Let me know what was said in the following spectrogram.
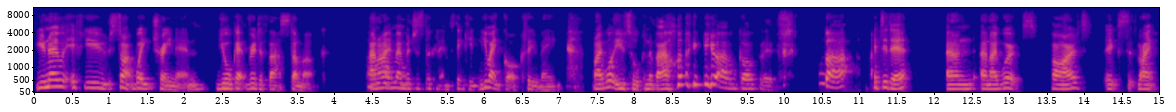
you know, if you start weight training, you'll get rid of that stomach. And oh. I remember just looking at him thinking, you ain't got a clue, mate. Right? what are you talking about? you haven't got a clue. But I did it and and I worked hard. It's like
